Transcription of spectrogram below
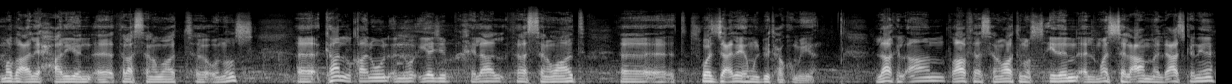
مضى عليه حاليا ثلاث سنوات ونص. كان القانون إنه يجب خلال ثلاث سنوات توزع عليهم البيوت حكوميه لكن الآن طاف ثلاث سنوات ونص اذا المؤسسة العامة للعسكرية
